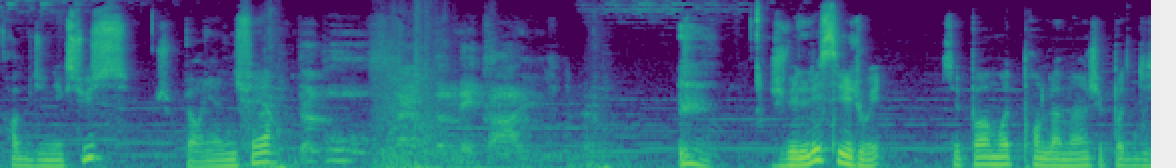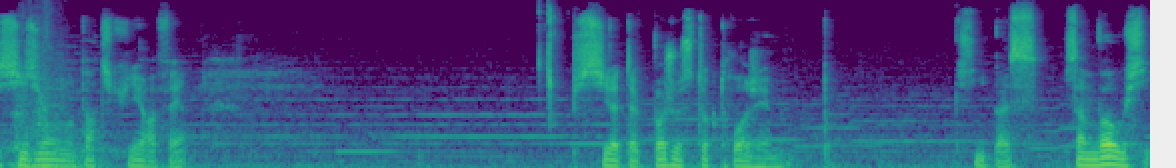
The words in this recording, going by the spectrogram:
frappe du Nexus, Je peux rien y faire. Je vais le laisser jouer. C'est pas à moi de prendre la main, j'ai pas de décision particulière à faire. Puis s'il attaque pas, je stocke 3 gemmes. S'il passe, ça me va aussi.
